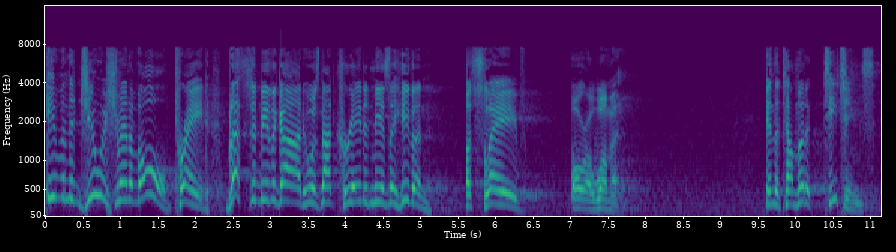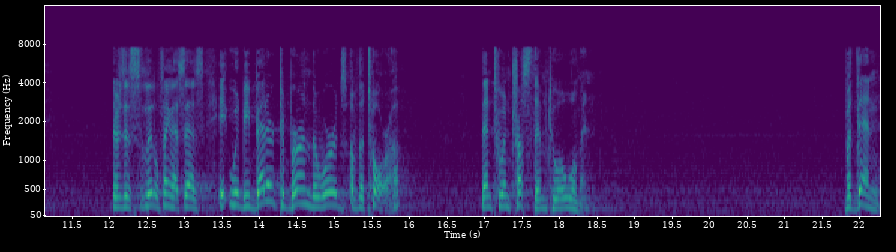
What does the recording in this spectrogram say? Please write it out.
Even the Jewish men of old prayed, Blessed be the God who has not created me as a heathen, a slave, or a woman. In the Talmudic teachings, there's this little thing that says, It would be better to burn the words of the Torah than to entrust them to a woman. But then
